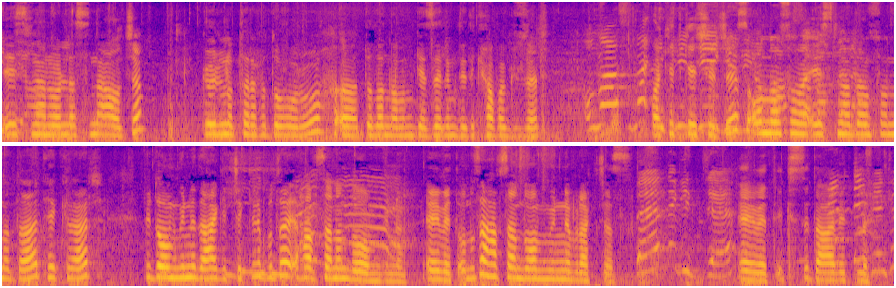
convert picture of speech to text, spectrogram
Esna rollasını alacağım. Gölün o tarafa doğru e, dolanalım, gezelim dedik. Hava güzel. Vakit geçireceğiz. Ondan sonra Esna'dan sonra da tekrar bir doğum günü daha gidecekler. Bu da Hafsa'nın doğum günü. Evet, onu da Hafsa'nın doğum gününe bırakacağız. Ben de gideceğim. Evet, ikisi davetli. Çünkü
